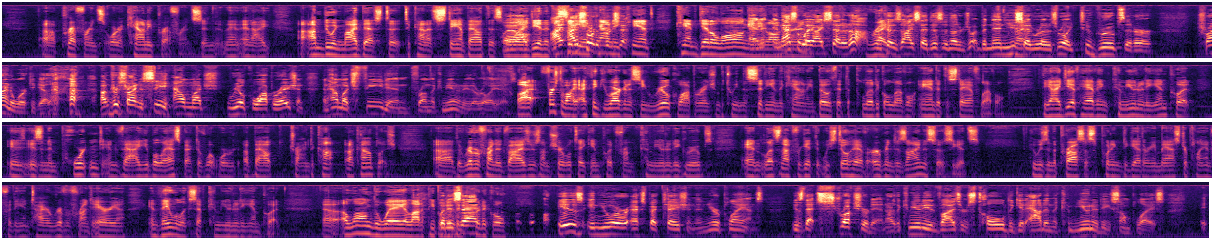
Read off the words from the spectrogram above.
uh, preference or a county preference, and and, and I. I'm doing my best to, to kind of stamp out this whole idea that the I- I city sort and of county can't can't get along any and, longer. and that's the way I set it up Right. because I said this is another joint. But then you Right. said well, there's really two groups that are trying to work together. I'm just trying to see how much real cooperation and how much feed in from the community there really is. Well, I, first of all, I, I think you are going to see real cooperation between the city and the county, both at the political level and at the staff level. The idea of having community input is, is an important and valuable aspect of what we're about trying to com- accomplish. Uh, the Riverfront Advisors, I'm sure, will take input from community groups. And let's not forget that we still have Urban Design Associates, who is in the process of putting together a master plan for the entire riverfront area, and they will accept community input. Uh, along the way, a lot of people But have is been that critical. is in your expectation in your plans? Is that structured in? Are the community advisors told to get out in the community someplace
